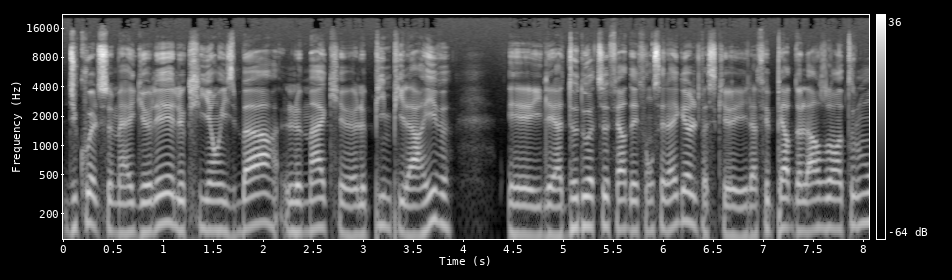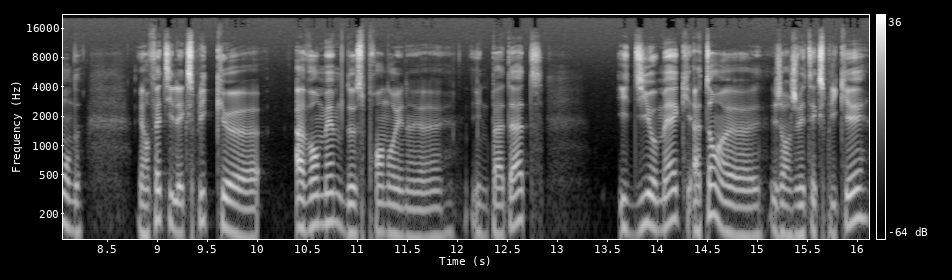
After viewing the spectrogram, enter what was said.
Euh. Du coup, elle se met à gueuler. Le client, il se barre. Le Mac, euh, le pimp, il arrive. Et il est à deux doigts de se faire défoncer la gueule parce qu'il a fait perdre de l'argent à tout le monde. Et en fait, il explique que avant même de se prendre une, euh, une patate, il dit au mec Attends, euh, genre, je vais t'expliquer,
